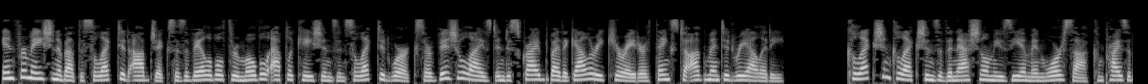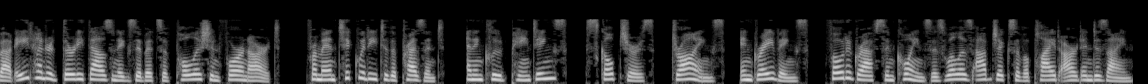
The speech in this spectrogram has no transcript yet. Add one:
Information about the selected objects is available through mobile applications and selected works are visualized and described by the gallery curator thanks to augmented reality. Collection collections of the National Museum in Warsaw comprise about 830,000 exhibits of Polish and foreign art, from antiquity to the present, and include paintings, sculptures, drawings, engravings, photographs and coins as well as objects of applied art and design.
